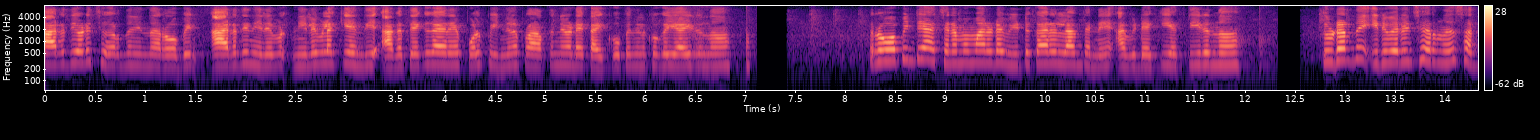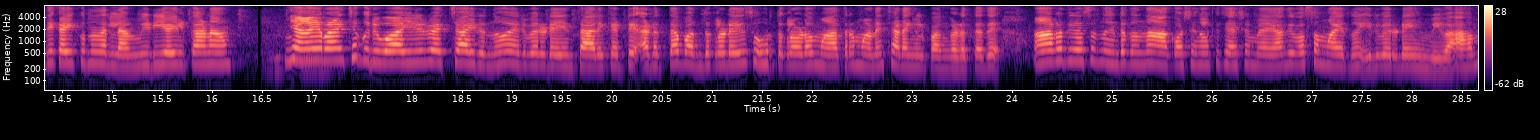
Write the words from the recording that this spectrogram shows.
ആരതിയോട് ചേർന്ന് നിന്ന റോബിൻ ആരതി നിലവി നിലവിളക്കേന്തി അകത്തേക്ക് കയറിയപ്പോൾ പിന്നിൽ പ്രാർത്ഥനയോടെ കൈകൂപ്പി നിൽക്കുകയായിരുന്നു. റോബിന്റെ അച്ഛനമ്മമാരുടെ വീട്ടുകാരെല്ലാം തന്നെ അവിടേക്ക് എത്തിയിരുന്നു. തുടർന്ന് ഇരുവരും ചേർന്ന് സദ്യ കഴിക്കുന്നതെല്ലാം വീഡിയോയിൽ കാണാം. ഞായറാഴ്ച ഗുരുവായൂരിൽ വെച്ചായിരുന്നു ഇരുവരുടെയും താലിക്കെട്ട്. അടുത്ത ബന്ധുക്കളുടെയും സുഹൃത്തുക്കളോടും മാത്രമാണ് ചടങ്ങിൽ പങ്കെടുത്തത്. ആറ് ദിവസം നീണ്ടുനിന്ന ആഘോഷങ്ങൾക്ക് ശേഷം ഏഴാം ദിവസമായിരുന്നു ഇരുവരുടെയും വിവാഹം.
